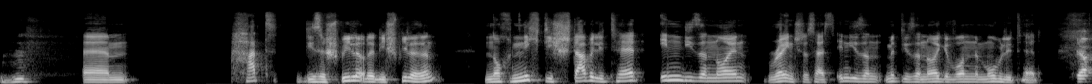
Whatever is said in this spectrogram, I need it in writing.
mhm. ähm, hat diese Spieler oder die Spielerin noch nicht die Stabilität in dieser neuen Range, das heißt in dieser, mit dieser neu gewonnenen Mobilität. Ja.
